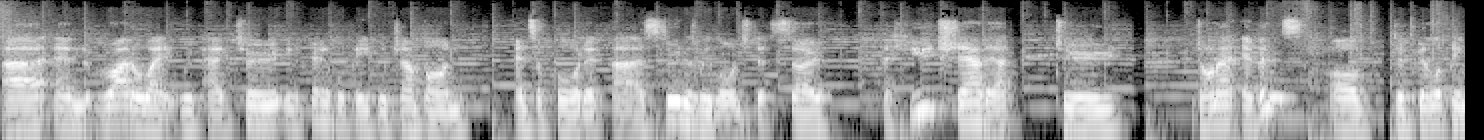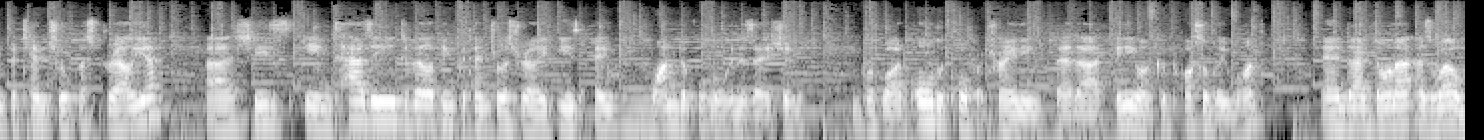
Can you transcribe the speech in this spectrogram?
uh, and right away we've had two incredible people jump on and support it uh, as soon as we launched it. So a huge shout out to Donna Evans of Developing Potential Australia. Uh, she's in Tassie. Developing Potential Australia is a wonderful organisation and provide all the corporate training that uh, anyone could possibly want. And uh, Donna, as well,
